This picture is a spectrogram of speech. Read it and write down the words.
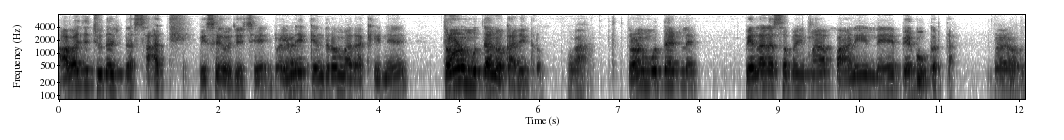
આવા જે જુદા જુદા સાત વિષયો જે છે એને કેન્દ્રમાં રાખીને ત્રણ મુદ્દાનો કાર્યક્રમ. ત્રણ મુદ્દા એટલે પહેલાના સમયમાં પાણીને ભેગું કરતા. બરાબર.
